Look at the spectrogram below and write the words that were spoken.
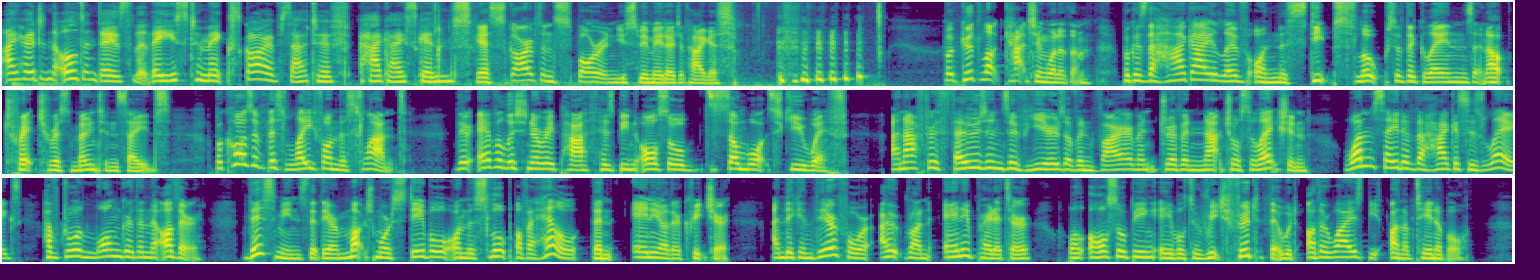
I heard in the olden days that they used to make scarves out of haggai skins. Yes, scarves and sporran used to be made out of haggis. but good luck catching one of them, because the haggai live on the steep slopes of the glens and up treacherous mountainsides. Because of this life on the slant, their evolutionary path has been also somewhat skew with. And after thousands of years of environment driven natural selection, one side of the haggis's legs have grown longer than the other. This means that they are much more stable on the slope of a hill than any other creature, and they can therefore outrun any predator while also being able to reach food that would otherwise be unobtainable.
